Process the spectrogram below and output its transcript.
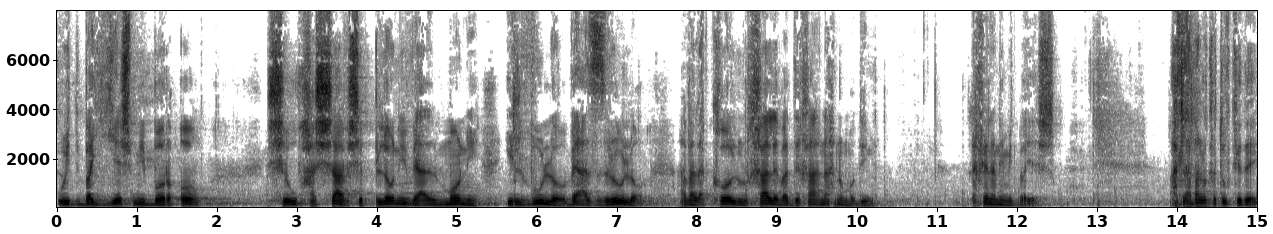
הוא התבייש מבוראו, שהוא חשב שפלוני ואלמוני הלוו לו ועזרו לו, אבל הכל הולך לבדך, אנחנו מודים. לכן אני מתבייש. אז למה לא כתוב כדי?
